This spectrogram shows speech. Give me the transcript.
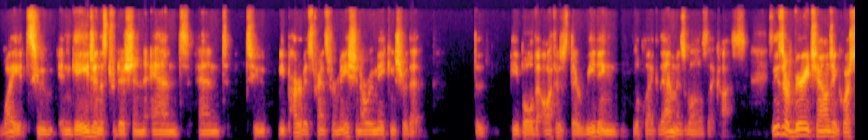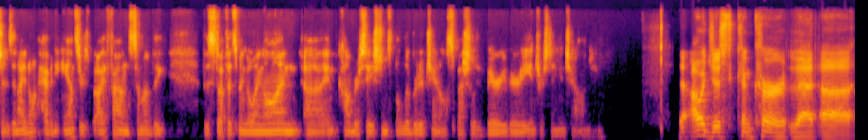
white to engage in this tradition and, and to be part of its transformation, are we making sure that the people, the authors they're reading look like them as well as like us? So these are very challenging questions and I don't have any answers, but I found some of the, the stuff that's been going on uh, in conversations in the Liberative channel, especially very, very interesting and challenging. I would just concur that uh,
